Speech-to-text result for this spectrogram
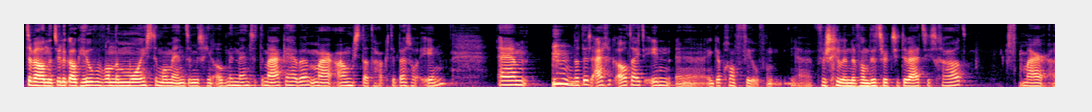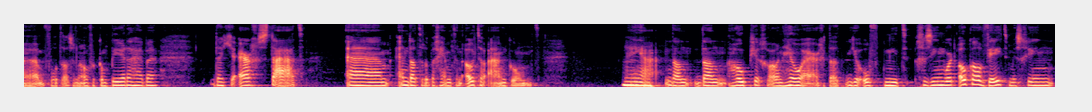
Terwijl natuurlijk ook heel veel van de mooiste momenten misschien ook met mensen te maken hebben. Maar angst, dat hakt er best wel in. En dat is eigenlijk altijd in... eh, ik heb gewoon veel van ja, verschillende van dit soort situaties gehad. Maar eh, bijvoorbeeld als we het over kamperen hebben... dat je ergens staat ehm, en dat er op een gegeven moment een auto aankomt. En mm. ja, dan, dan hoop je gewoon heel erg dat je of niet gezien wordt. Ook al weet misschien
